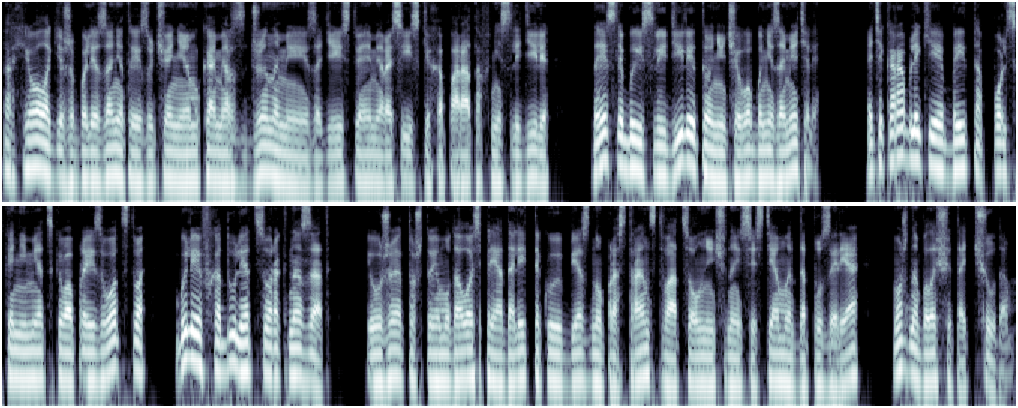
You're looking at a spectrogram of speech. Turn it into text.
Археологи же были заняты изучением камер с джинами и за действиями российских аппаратов не следили. Да если бы и следили, то ничего бы не заметили. Эти кораблики брито-польско-немецкого производства были в ходу лет 40 назад, и уже то, что им удалось преодолеть такую бездну пространства от Солнечной системы до пузыря, можно было считать чудом.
